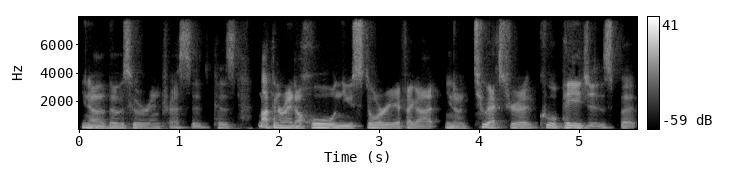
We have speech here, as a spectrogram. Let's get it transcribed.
you know those who are interested because i'm not going to write a whole new story if i got you know two extra cool pages but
